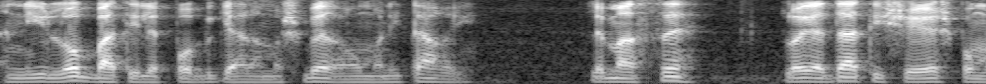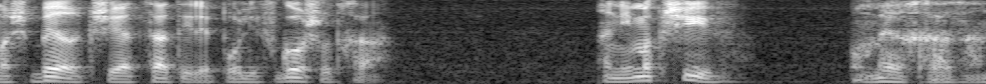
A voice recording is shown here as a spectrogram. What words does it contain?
אני לא באתי לפה בגלל המשבר ההומניטרי. למעשה, לא ידעתי שיש פה משבר כשיצאתי לפה לפגוש אותך. אני מקשיב, אומר חזן.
